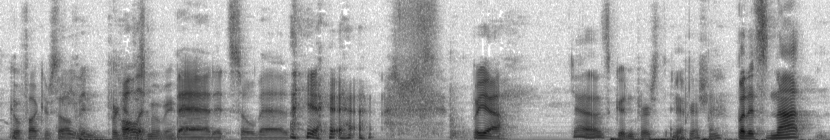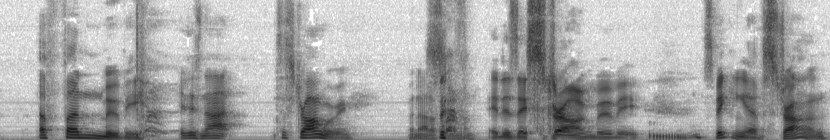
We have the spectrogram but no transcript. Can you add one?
go fuck yourself even and forget this movie. bad. It's so bad. yeah, but yeah, yeah, that's good impers- impression. But it's not a fun movie. It is not. It's a strong movie, but not a fun one. it is a strong movie. Speaking of strong,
